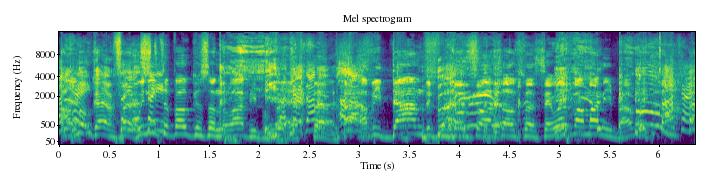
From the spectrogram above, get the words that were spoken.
Okay, I'm not going so you're first. We need to focus on the white people. Yeah, bro. Okay, that's- that's- I'll be damned if we go to ourselves first. Say, where's my money, bro? Oh, okay.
